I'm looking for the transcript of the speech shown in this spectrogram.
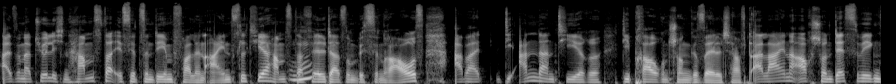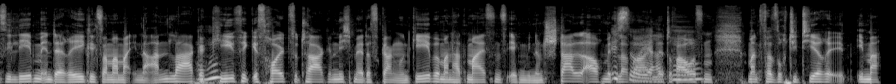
Also natürlich, ein Hamster ist jetzt in dem Fall ein Einzeltier. Hamster Mhm. fällt da so ein bisschen raus. Aber die anderen Tiere, die brauchen schon Gesellschaft. Alleine auch schon deswegen, sie leben in der Regel, sagen wir mal, in einer Anlage. Mhm. Käfig ist heutzutage nicht mehr das Gang und Gäbe. Man hat meistens irgendwie einen Stall auch so, mittlerweile ja. Mhm. draußen. Man versucht die Tiere immer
